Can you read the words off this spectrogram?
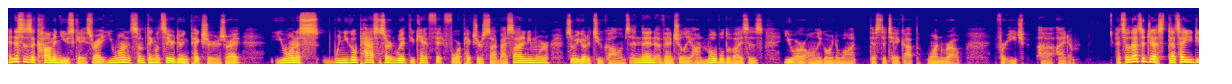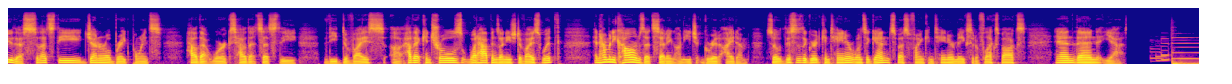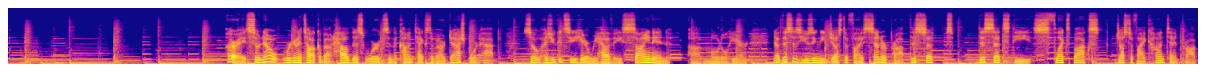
And this is a common use case, right? You want something, let's say you're doing pictures, right? You want to when you go past a certain width you can't fit four pictures side by side anymore so we go to two columns. And then eventually on mobile devices you are only going to want this to take up one row for each uh, item. And so that's a gist. That's how you do this. So that's the general breakpoints how that works how that sets the the device uh, how that controls what happens on each device width and how many columns that's setting on each grid item. So this is the grid container. Once again, specifying container makes it a flexbox. And then, yeah. All right, so now we're going to talk about how this works in the context of our dashboard app. So as you can see here, we have a sign-in uh, modal here. Now this is using the Justify Center prop. This, this sets the Flexbox Justify content prop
